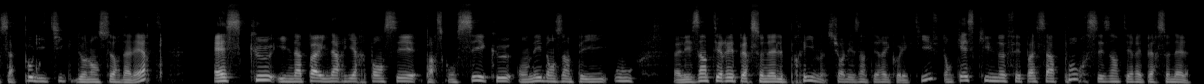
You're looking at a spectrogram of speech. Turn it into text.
sa politique de lanceur d'alerte? Est-ce qu'il n'a pas une arrière-pensée parce qu'on sait qu'on est dans un pays où les intérêts personnels priment sur les intérêts collectifs? Donc est-ce qu'il ne fait pas ça pour ses intérêts personnels?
